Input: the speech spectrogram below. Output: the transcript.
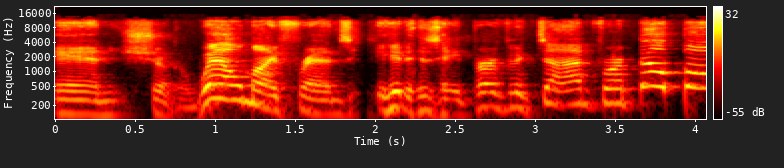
and sugar. Well, my friends, it is a perfect time for a Built Bar.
